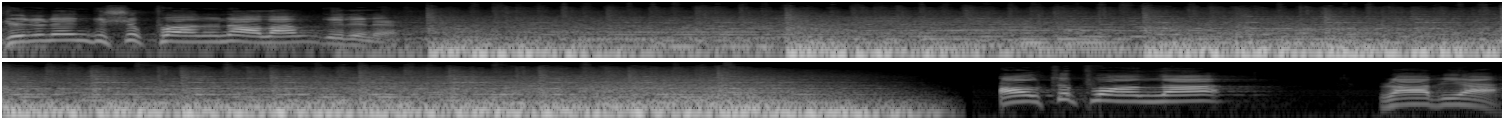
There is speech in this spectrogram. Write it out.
Günün en düşük puanını alan gelini. Altı puanla Rabia.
